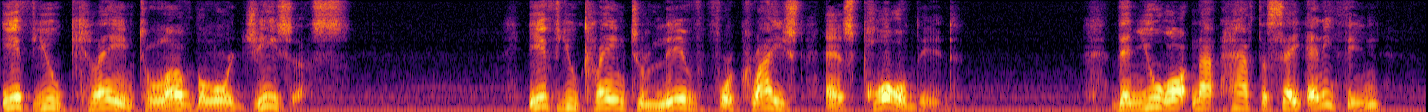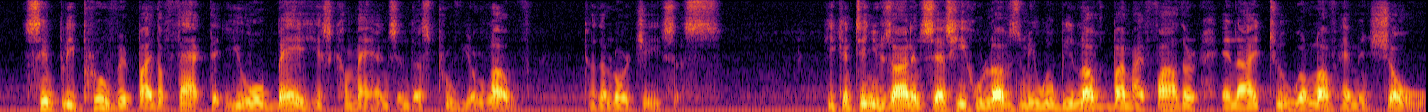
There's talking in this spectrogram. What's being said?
If you claim to love the Lord Jesus, if you claim to live for Christ as Paul did, then you ought not have to say anything. Simply prove it by the fact that you obey his commands and thus prove your love to the Lord Jesus. He continues on and says, He who loves me will be loved by my Father, and I too will love him and show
